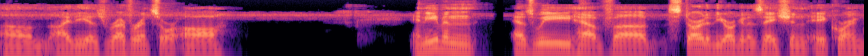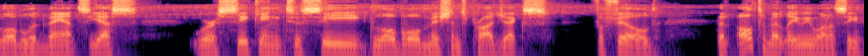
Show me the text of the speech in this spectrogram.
Um, ideas reverence or awe. And even as we have uh, started the organization Acorn Global Advance, yes, we're seeking to see global missions projects fulfilled, but ultimately we want to see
